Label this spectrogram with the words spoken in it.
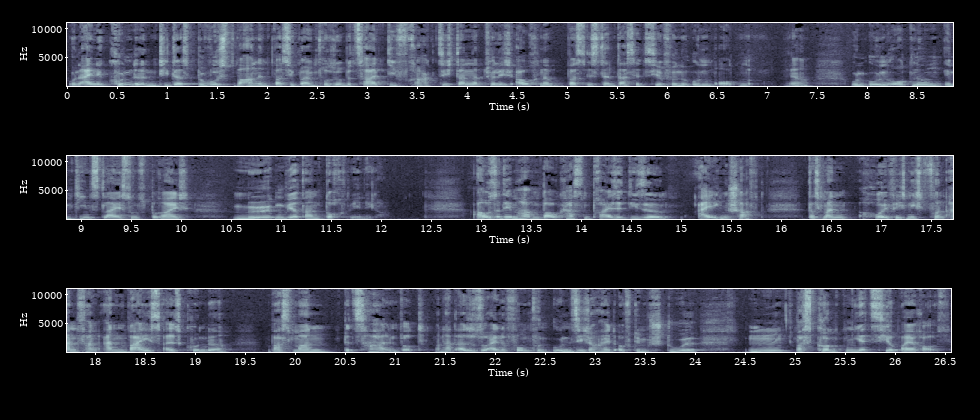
Und eine Kundin, die das bewusst wahrnimmt, was sie beim Friseur bezahlt, die fragt sich dann natürlich auch, ne, was ist denn das jetzt hier für eine Unordnung? Ja? Und Unordnung im Dienstleistungsbereich mögen wir dann doch weniger. Außerdem haben Baukastenpreise diese Eigenschaft, dass man häufig nicht von Anfang an weiß als Kunde, was man bezahlen wird. Man hat also so eine Form von Unsicherheit auf dem Stuhl. Hm, was kommt denn jetzt hierbei raus?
